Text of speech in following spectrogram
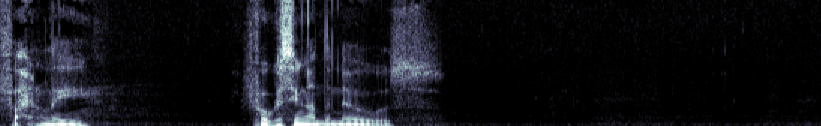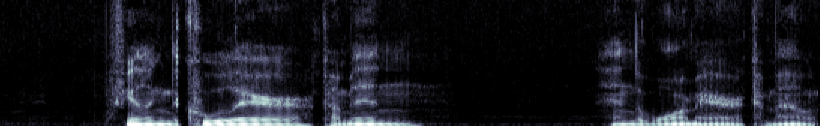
Finally, focusing on the nose. Feeling the cool air come in and the warm air come out.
